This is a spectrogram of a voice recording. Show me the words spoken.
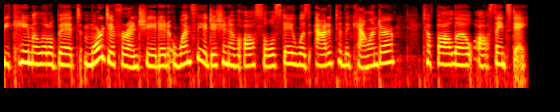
became a little bit more differentiated once the addition of All Souls Day was added to the calendar to follow All Saints Day.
